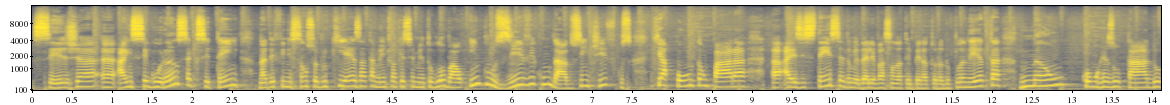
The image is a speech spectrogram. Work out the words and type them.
seja uh, a insegurança que se tem na definição sobre o que é exatamente o aquecimento global, inclusive com dados científicos que apontam para a, a existência da elevação da temperatura do planeta não como resultado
